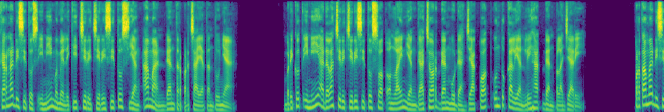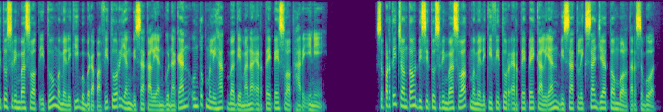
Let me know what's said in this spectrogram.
karena di situs ini memiliki ciri-ciri situs yang aman dan terpercaya tentunya. Berikut ini adalah ciri-ciri situs slot online yang gacor dan mudah jackpot untuk kalian lihat dan pelajari. Pertama di situs Rimba Slot itu memiliki beberapa fitur yang bisa kalian gunakan untuk melihat bagaimana RTP slot hari ini. Seperti contoh di situs Rimba Slot memiliki fitur RTP kalian bisa klik saja tombol tersebut.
